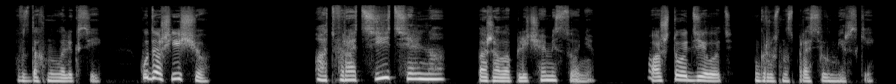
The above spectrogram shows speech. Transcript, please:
— вздохнул Алексей. «Куда ж еще? «Отвратительно», — пожала плечами Соня. «А что делать?» — грустно спросил Мирский.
